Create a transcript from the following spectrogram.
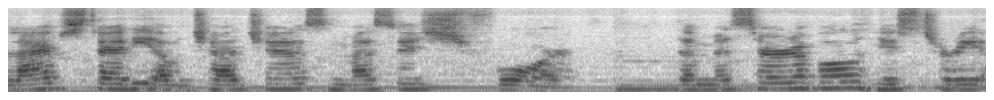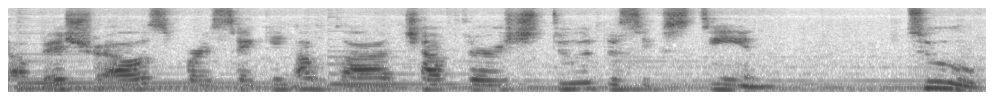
Life Study of Judges, Message 4 The Miserable History of Israel's Forsaking of God, chapters 2 to 16. 2.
